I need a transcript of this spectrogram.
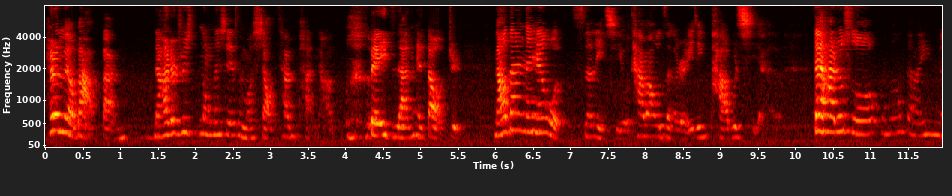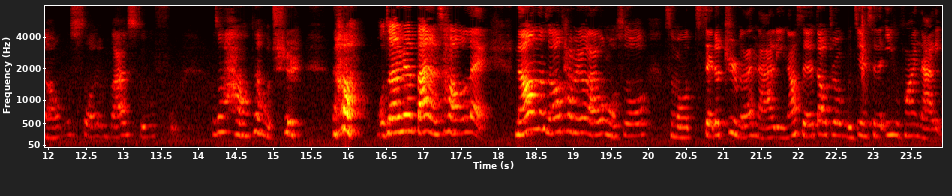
他就没有办法搬，然后他就去弄那些什么小餐盘啊、杯子啊那些道具。然后，但是那天我生理期，我他妈我整个人已经爬不起来了。但他就说，我刚打疫苗，我手就不太舒服。我说好，那我去。然后我在那边搬的超累。然后那时候他们又来问我说，什么谁的剧本在哪里？然后谁的道具又不见，谁的衣服放在哪里？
